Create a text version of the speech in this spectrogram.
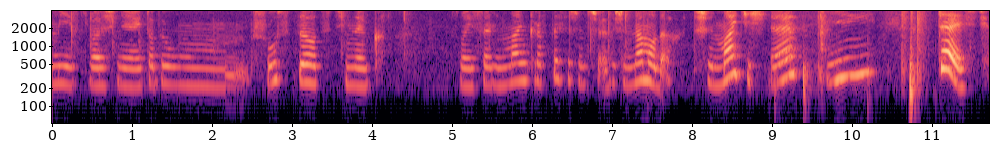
Mistrz właśnie i to był mm, szósty odcinek z mojej serii Minecraft PlayStation 3 Edition na modach. Trzymajcie się i cześć!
